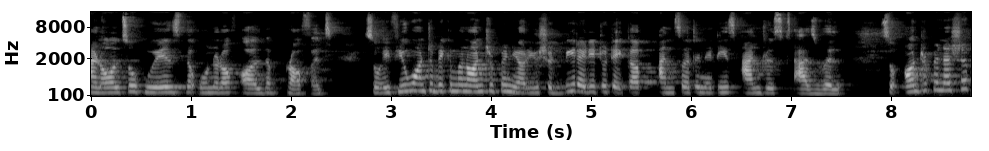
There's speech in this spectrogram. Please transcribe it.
and also who is the owner of all the profits. So if you want to become an entrepreneur, you should be ready to take up uncertainties and risks as well. So entrepreneurship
